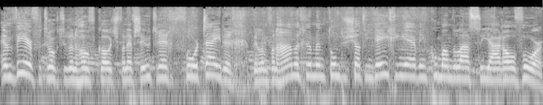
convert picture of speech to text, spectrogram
En weer vertrok er een hoofdcoach van FC Utrecht voortijdig. Willem van Hanegem en Tom du Chatinier gingen Erwin Koeman de laatste jaren al voor.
